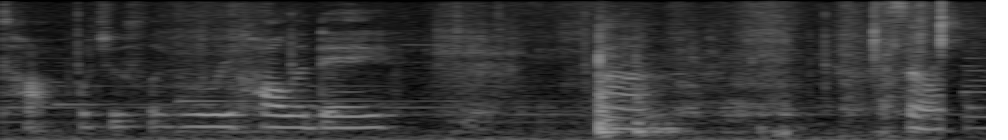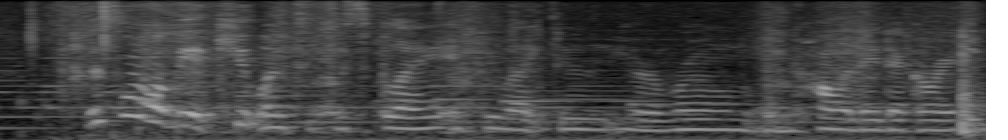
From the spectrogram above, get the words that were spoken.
top, which is like really holiday. Um, so this one will be a cute one to display if you like do your room and holiday decoration.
